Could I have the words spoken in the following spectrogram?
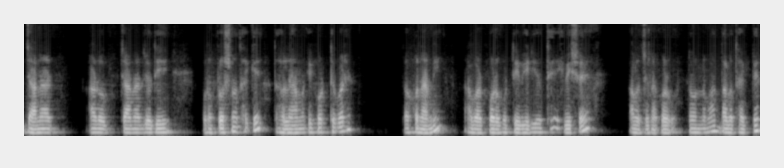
জানার, আরও জানার যদি কোনো প্রশ্ন থাকে, তাহলে আমাকে করতে পারেন। তখন আমি আবার পরবর্তী ভিডিওতে এই বিষয়ে আলোচনা করব। ধন্যবাদ ভালো থাকবেন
